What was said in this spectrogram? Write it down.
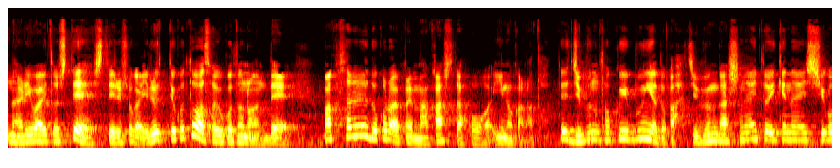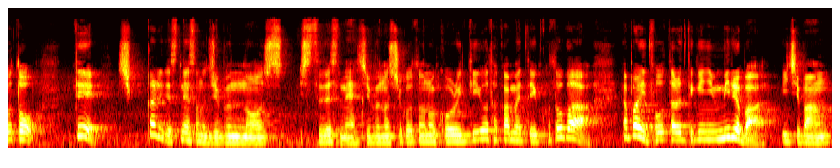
なりわいとしてしている人がいるっていうことはそういうことなんで任されるところはやっぱり任した方がいいのかなとで自分の得意分野とか自分がしないといけない仕事でしっかりですねその自分の質ですね自分の仕事のクオリティを高めていくことがやっぱりトータル的に見れば一番、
